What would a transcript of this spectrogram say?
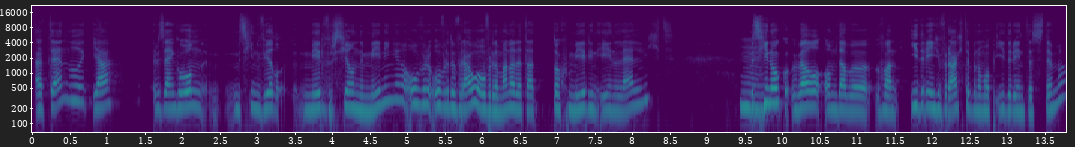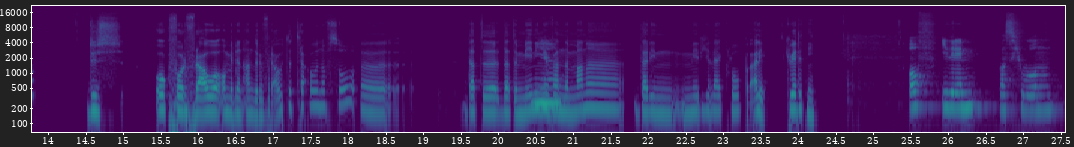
uiteindelijk, ja, er zijn gewoon misschien veel meer verschillende meningen over, over de vrouwen, over de mannen, dat dat toch meer in één lijn ligt. Hmm. Misschien ook wel omdat we van iedereen gevraagd hebben om op iedereen te stemmen. Dus ook voor vrouwen om met een andere vrouw te trouwen of zo. Eh, dat de, dat de meningen Ja. van de mannen daarin meer gelijk lopen. Allee, ik weet het niet. Of iedereen was gewoon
